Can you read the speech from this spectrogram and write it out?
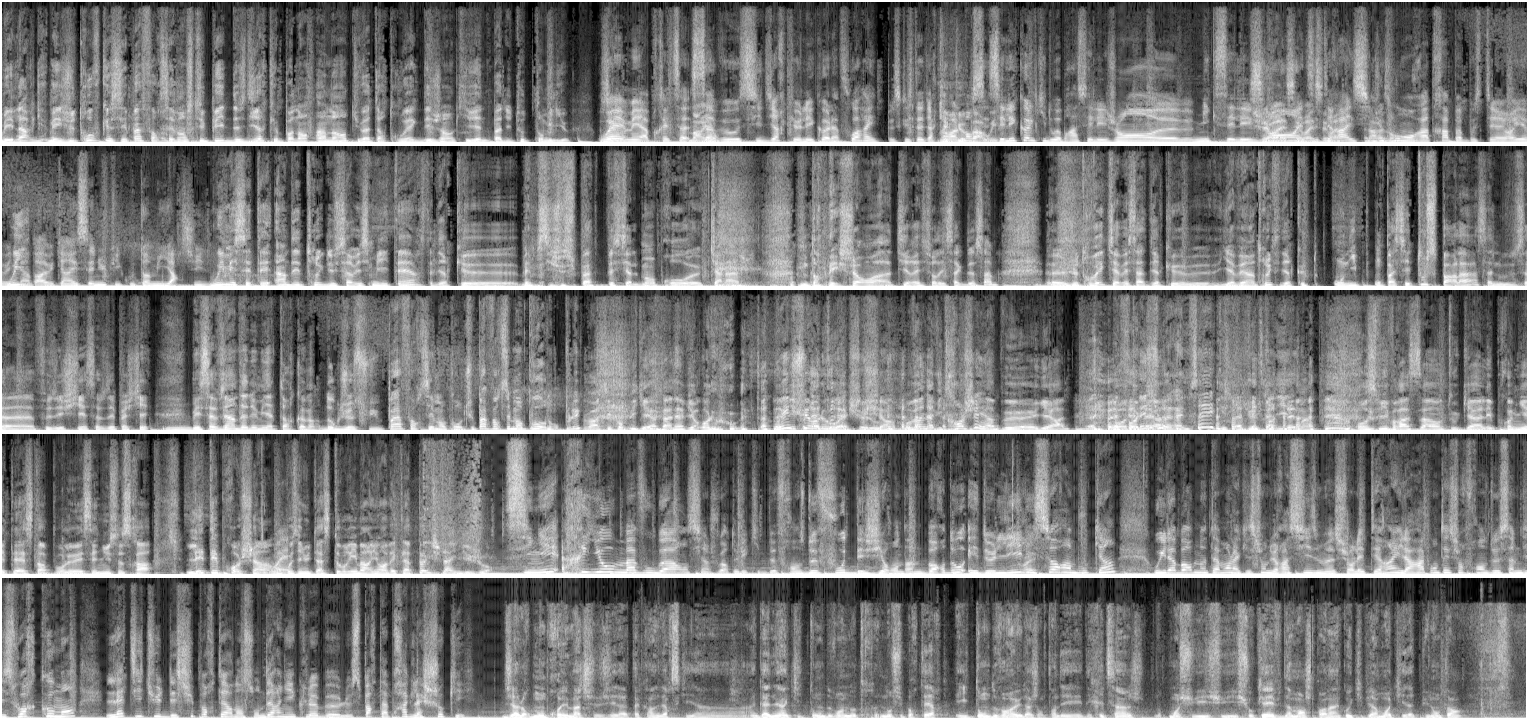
mais, mais je trouve que c'est pas forcément stupide de se dire que pendant un an, tu vas te retrouver avec des gens qui viennent pas du tout de ton milieu. Ouais, vrai. mais après ça, veut aussi dire que l'école a foiré, parce que c'est-à-dire que Quelque normalement c'est oui. l'école qui doit brasser les gens, euh, mixer les gens, vrai, etc. vrai. Et si du coup on rattrape a posteriori avec un avec un SNU qui coûte un milliard six. Oui, mais c'était un des trucs du service militaire, c'est-à-dire que même si je suis pas spécialement pro euh, calage dans les champs à tirer sur des sacs de sable, euh, je trouvais qu'il y avait ça, c'est-à-dire que euh, il y avait un truc, c'est-à-dire que on y, on passait tous par là, ça nous, ça faisait chier, ça faisait pas chier, Mm. mais ça faisait un dénominateur commun. Donc je suis pas forcément contre, je suis pas forcément pour non plus. Bah, c'est compliqué, hein, t'as un avis relou. Un Oui, avis je suis relou, ouais, je suis chiant. On va un avis tranché un peu, euh, Guérin. Bon, en Faut aller sur RMC, qu'est-ce que tu te moi On suivra ça en tout cas, les premiers tests hein, pour le SNU, ce sera l'été prochain. Ouais. On continue ta story Marion avec la punchline du jour. Signé Rio Mavuba, ancien joueur de l'équipe de France de foot, des Girondins de Bordeaux et de Lille. Ouais. Il sort un bouquin où il aborde notamment la question du racisme sur les terrains. Il a raconté sur France 2 samedi soir comment l'attitude des supporters dans son dernier club, le Sparta Prague, l'a choqué. Déjà lors de mon premier match, j'ai l'attaquant adverse qui est un, un Ghanéen qui tombe devant notre, nos supporters et il tombe devant eux et là j'entends des, cris de singe. Donc moi je suis, je suis choqué évidemment. Je parle à un coéquipier à moi qui est là depuis longtemps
